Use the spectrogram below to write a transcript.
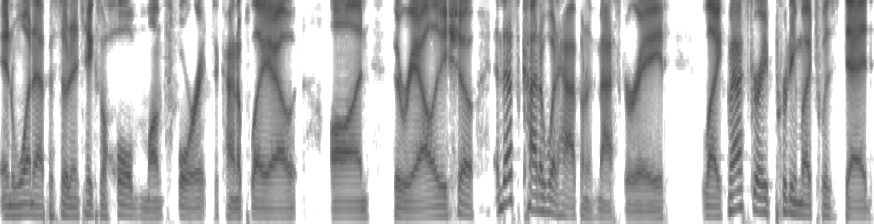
in one episode and it takes a whole month for it to kind of play out on the reality show. And that's kind of what happened with Masquerade. Like Masquerade pretty much was dead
